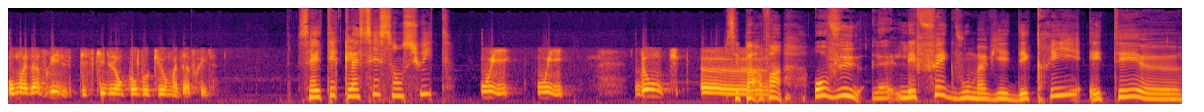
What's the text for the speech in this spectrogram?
Au mois d'avril, puisqu'ils l'ont convoqué au mois d'avril. Ça a été classé sans suite? Oui, oui. Donc. Euh, C'est pas, enfin, au vu, le- les faits que vous m'aviez décrits étaient euh,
